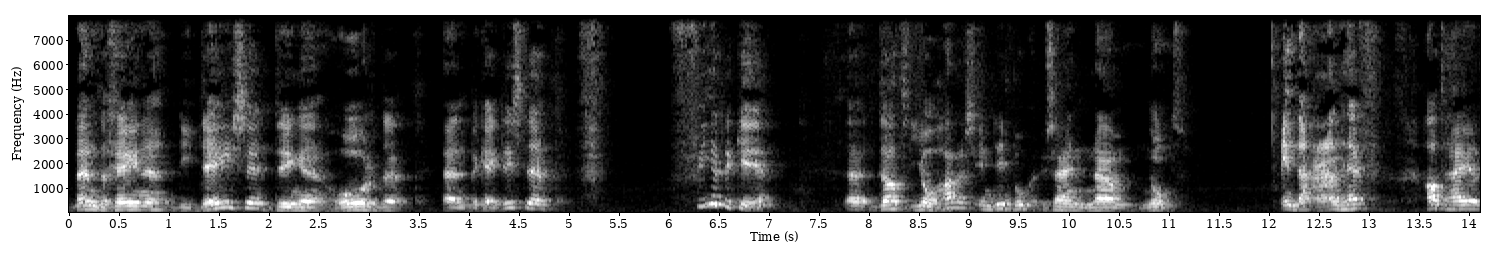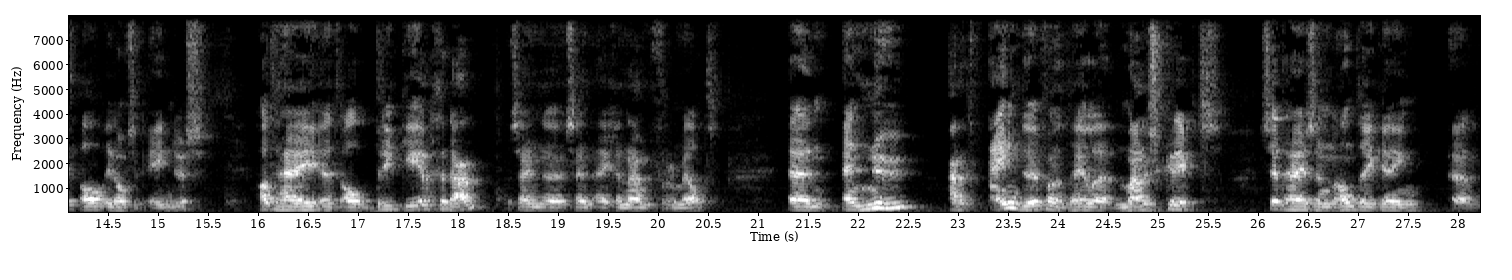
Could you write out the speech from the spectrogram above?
ben degene die deze dingen hoorde en bekeek. Dit is de vierde keer uh, dat Johannes in dit boek zijn naam noemt. In de aanhef had hij het al, in hoofdstuk 1 dus, had hij het al drie keer gedaan. Zijn, uh, zijn eigen naam vermeld. En, en nu, aan het einde van het hele manuscript, zet hij zijn handtekening er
